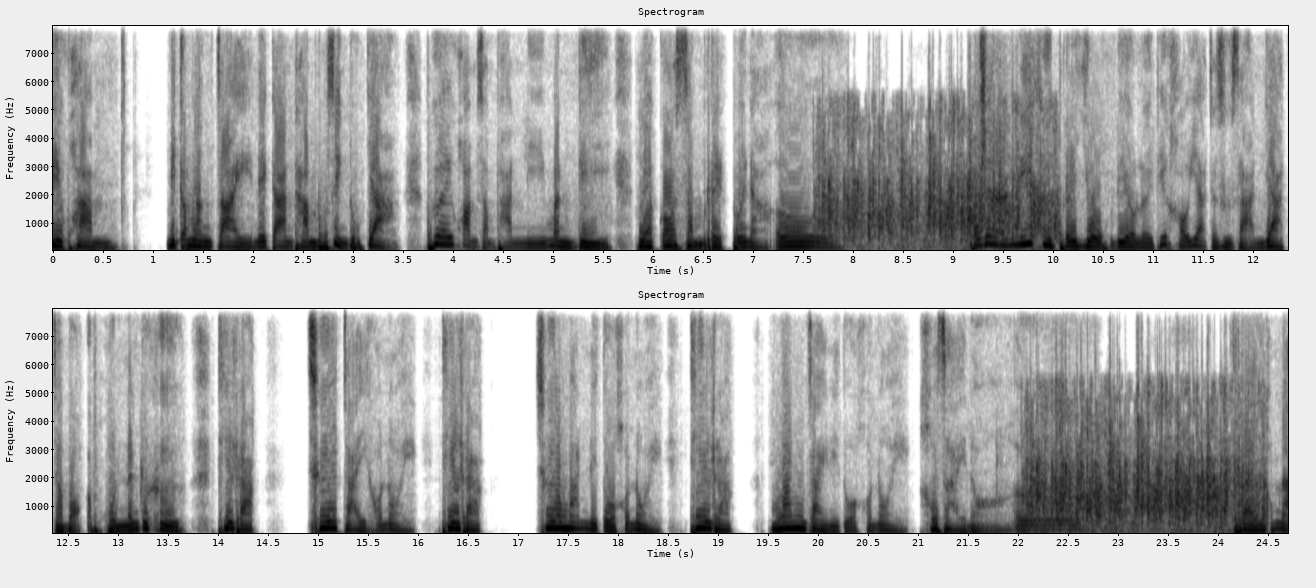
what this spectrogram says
มีความมีกำลังใจในการทำทุกสิ่งทุกอย่าง เพื่อให้ความสัมพันธ์นี้มันดี แล้วก็สำเร็จด้วยนะเออ เพราะฉะนั้นนี่คือประโยคเดียวเลยที่เขาอยากจะสื่อสารอยากจะบอกกับคุณนั่นก็คือ ที่รักเชื่อใจเขาหน่อย ที่รักเชื่อมั่นในตัวเขาหน่อย ที่รัก มั่นใจในตัวเขาหน่อย เข้าใจเนาะเออใครแล้วคำไหน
